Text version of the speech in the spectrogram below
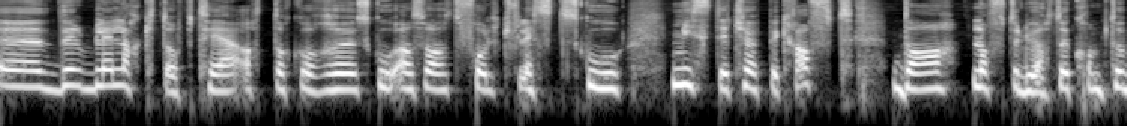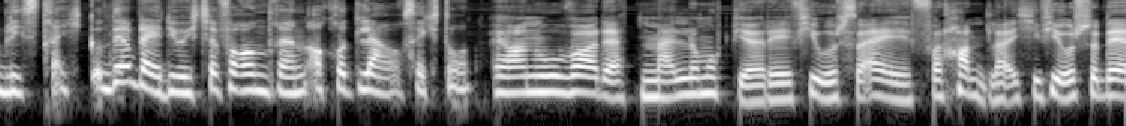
eh, det ble lagt opp til at dere skulle, altså at folk flest skulle miste kjøpekraft, da lovte du at det kom til å bli streik. Og det ble det jo ikke for andre enn akkurat lærersektoren. Ja, nå var det et mellomoppgjør i fjor, så jeg forhandla ikke i fjor. Så det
